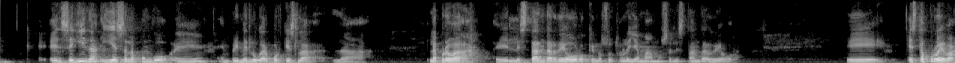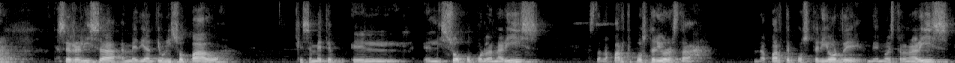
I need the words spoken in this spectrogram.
Enseguida, y esa la pongo eh, en primer lugar porque es la, la, la prueba, el estándar de oro que nosotros le llamamos, el estándar de oro. Eh, esta prueba se realiza mediante un hisopado que se mete el, el hisopo por la nariz hasta la parte posterior, hasta la parte posterior de, de nuestra nariz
